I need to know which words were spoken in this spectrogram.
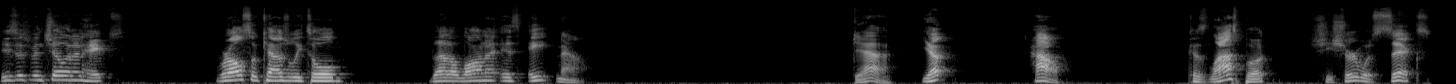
He's just been chilling in Hapes. We're also casually told that Allana is eight now. Yeah. Yep. How? Because last book, she sure was six.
